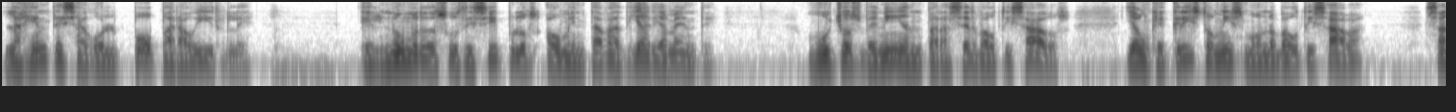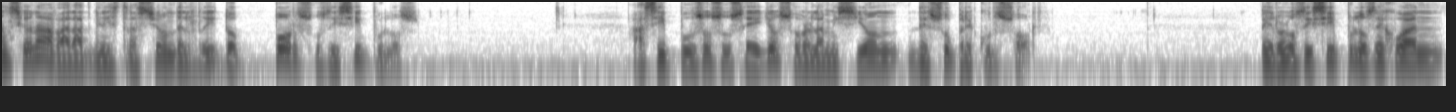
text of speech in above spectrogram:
la gente se agolpó para oírle. El número de sus discípulos aumentaba diariamente muchos venían para ser bautizados, y aunque Cristo mismo no bautizaba, sancionaba la administración del rito por sus discípulos. Así puso su sello sobre la misión de su precursor. Pero los discípulos de Juan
